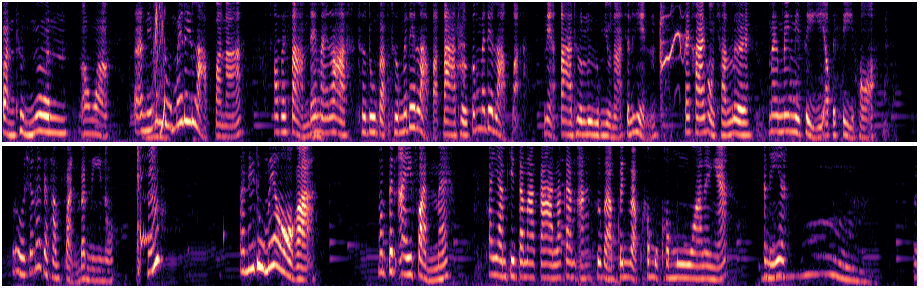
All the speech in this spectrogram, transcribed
ฝันถึงเงิน เอาว่ะ แต่อันนี้มันดูไม่ได้หลับอะนะ เอาไปสามได้ไหมล่ะ เธอดูแบบเธอไม่ได้หลับอะตา เธอก็ไม่ได้หลับอะ เนี่ย ตาเธอลืมอยู่นะ ฉันเห็น คล้ายๆของฉันเลย ไม่ไม่มีสีเอาไปสี่พอเออฉันน่าจะทำฝันแบบนี้เนาะหึอันนี้ดูไม่ออกอะมันเป็นไอฝันไหมพยายามจินตนาการแล้วกันอะคือแบบเป็นแบบขมุกขมัวอะไรเงี้ย อันนี้อะอืมแต่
